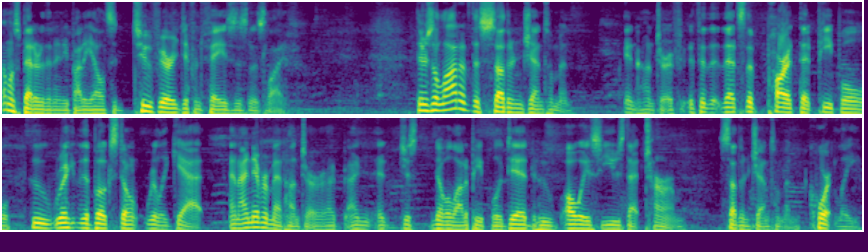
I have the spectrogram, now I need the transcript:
almost better than anybody else in two very different phases in his life. There's a lot of the Southern gentleman in Hunter. If, if that's the part that people who read the books don't really get. And I never met Hunter. I, I, just know a lot of people who did who always use that term, Southern gentleman, courtly,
